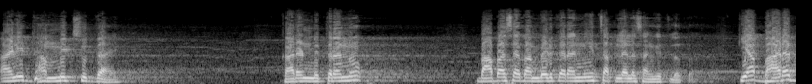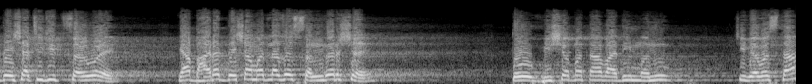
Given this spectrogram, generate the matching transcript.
आणि धार्मिक सुद्धा आहे. कारण मित्रांनो बाबासाहेब आंबेडकरांनीच आपल्याला सांगितलं होतं की या भारत देशाची जी चळवळ आहे या भारत देशामधला जो संघर्ष आहे तो विषमतावादी मनूची व्यवस्था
